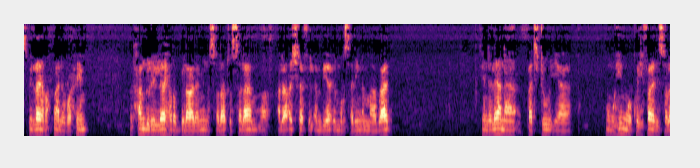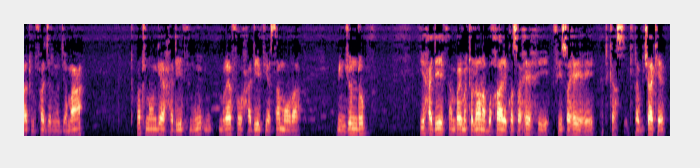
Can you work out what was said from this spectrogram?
بسم الله الرحمن الرحيم الحمد لله رب العالمين والصلاة والسلام على أشرف الأنبياء المرسلين أما بعد tukiendelea na part 2 ya umuhimu wa kuhifadhi salatu al-fajr na jamaa tulikuwa tunaongea hadith mrefu hadith ya Samura bin Jundub hii hadith ambayo imetolewa na Bukhari kwa sahihi fi sahihi katika kitabu chake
